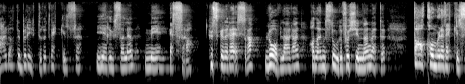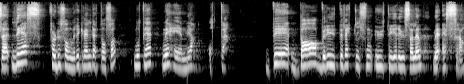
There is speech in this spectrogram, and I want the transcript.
er det at det bryter ut vekkelse i Jerusalem med Esra. Husker dere Esra? Lovlæreren. Han er den store forkynneren. vet du. Da kommer det vekkelse. Les før du sovner i kveld dette også. Noter Nehemia 8. Det, da bryter vekkelsen ut i Jerusalem med Esra.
